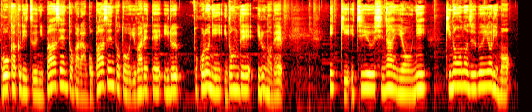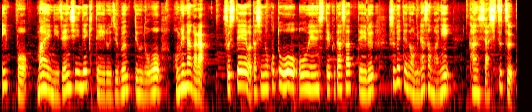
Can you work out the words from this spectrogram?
合格率2%から5%と言われているところに挑んでいるので一喜一憂しないように昨日の自分よりも一歩前に前進できている自分っていうのを褒めながらそして私のことを応援してくださっている全ての皆様に感謝しつつ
